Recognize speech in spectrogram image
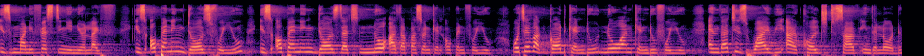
is manifesting in your life, is opening doors for you, is opening doors that no other person can open for you. Whatever God can do, no one can do for you. And that is why we are called to serve in the Lord.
